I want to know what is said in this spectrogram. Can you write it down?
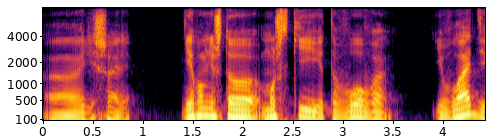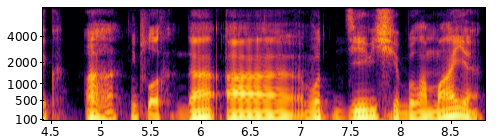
э, решали. Я помню, что мужские это Вова и Владик. Ага, неплохо. Да, а вот девичья была Майя,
